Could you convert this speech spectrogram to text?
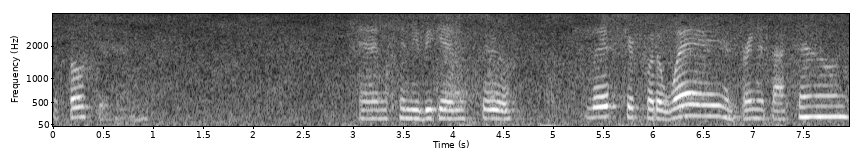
with both your hands? And can you begin to lift your foot away and bring it back down?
